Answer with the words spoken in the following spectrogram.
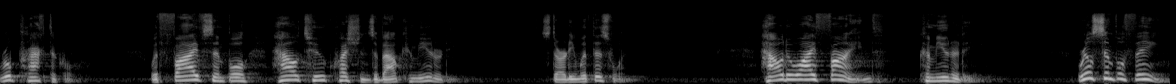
real practical with five simple how to questions about community, starting with this one How do I find community? Real simple thing.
